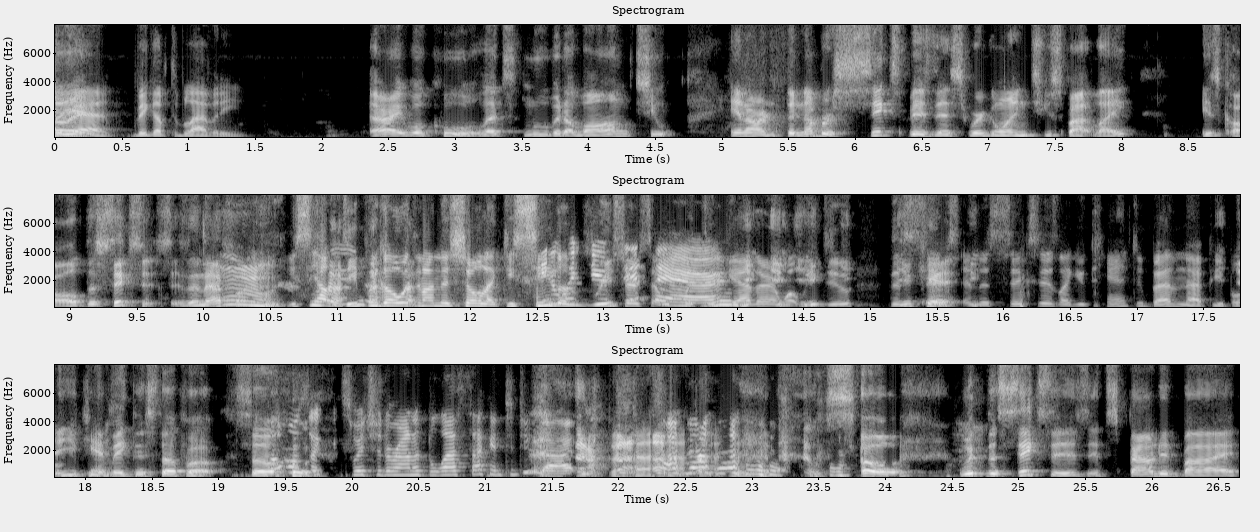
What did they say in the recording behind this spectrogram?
right. yeah, big up to Blavity. All right, well, cool. Let's move it along to in our the number six business we're going to spotlight is called the Sixes. Isn't that funny? Mm, you see how deep we go with it on this show? Like you see the research that we put together and what we do. The you six and the sixes, like you can't do better than that, people. Yeah, you can't make this stuff up. So almost like switch it around at the last second to do that. so with the sixes, it's founded by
